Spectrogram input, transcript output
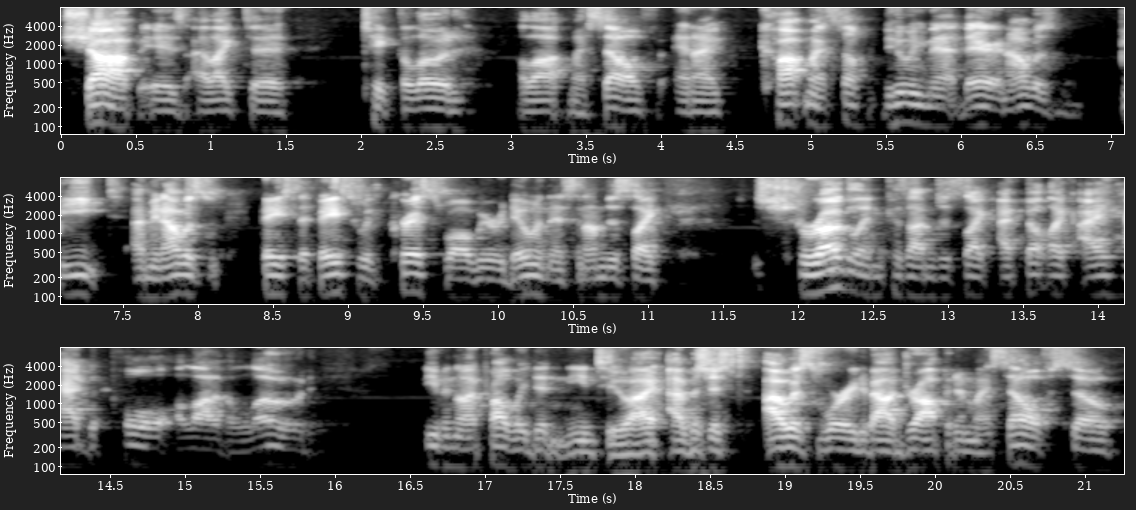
shop. Is I like to take the load a lot myself, and I caught myself doing that there, and I was beat. I mean, I was face to face with Chris while we were doing this, and I'm just like struggling because I'm just like I felt like I had to pull a lot of the load, even though I probably didn't need to. I, I was just I was worried about dropping in myself, so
